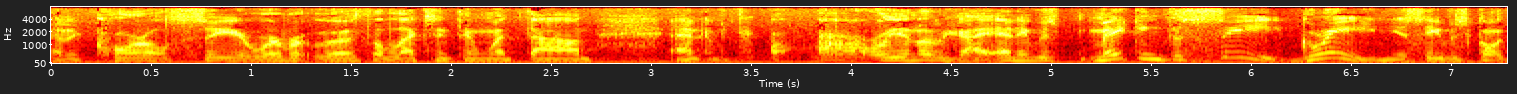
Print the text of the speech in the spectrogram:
and the Coral Sea or wherever it was, the Lexington went down, and oh, you know, the guy, and he was making the sea green. You see, he was going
